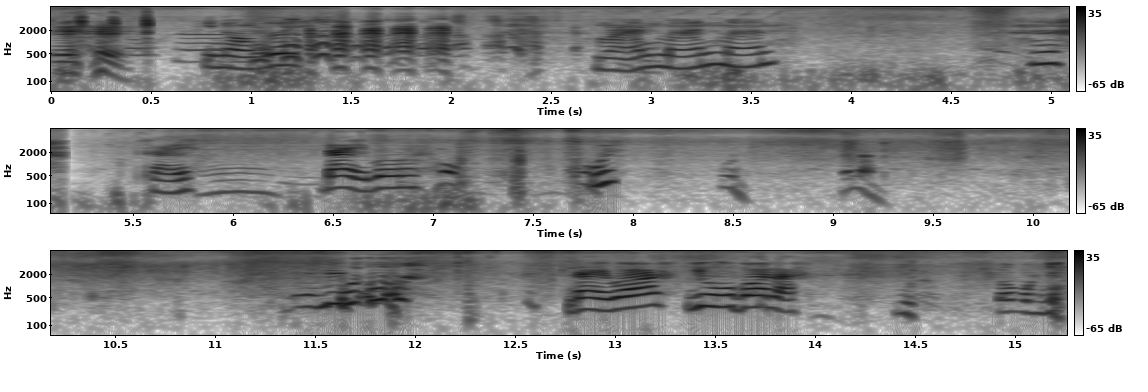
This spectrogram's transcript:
เออพี่น้องเอ้ยหมานหมานหมานเฮ้ย ใส่ได้บ่อุ้ยนั่นน่ะอุ้ยอุ้ยได้บ่อยู่บ่ล่ะตัวบงใหญ่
